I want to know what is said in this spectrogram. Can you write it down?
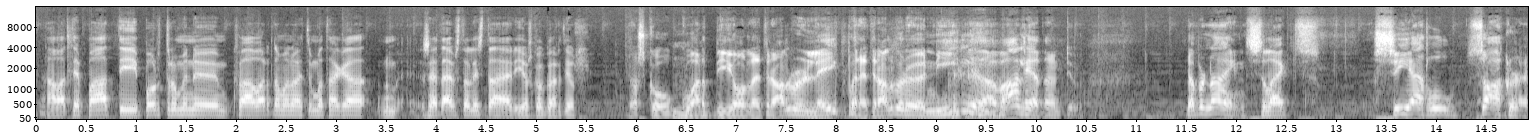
Það var debati í bortrúminu um hvaða varnamann við ættum að taka Sett efst á lista það er Josko Guardiol Já sko, Guardiola, þetta er alvöru leikmenn, þetta er alvöru nýliða val hérna Number 9 selects Seattle Soccer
